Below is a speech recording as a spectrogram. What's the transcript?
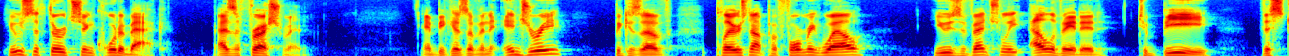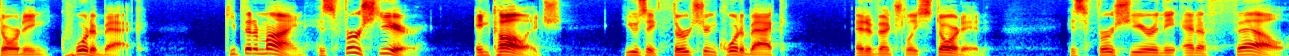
he was the third string quarterback as a freshman. And because of an injury, because of players not performing well, he was eventually elevated to be the starting quarterback. Keep that in mind. His first year in college, he was a third string quarterback and eventually started. His first year in the NFL,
